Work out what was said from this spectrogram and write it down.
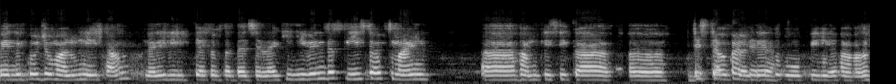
मेरे को जो मालूम नहीं था। मैंने रीड किया तो पता चला कि even the peace of mind हम किसी का डिस्टर्ब कर करते देते। हैं तो वो भी हाँ।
